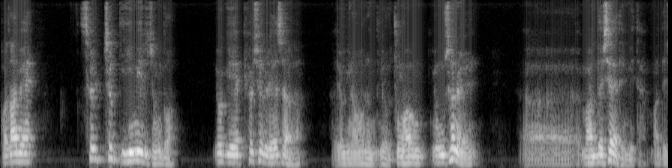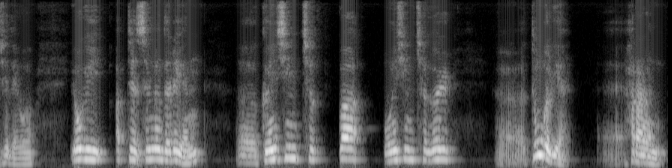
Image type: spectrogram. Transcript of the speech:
그 다음에 설척 2mm 정도 여기에 표시를 해서 여기 나오는 요 중앙 용선을 어, 만드셔야 됩니다. 만드셔야 되고 여기 앞에서 설명드린 어, 근심척과 원심척을 어, 둥글게 에, 하라는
